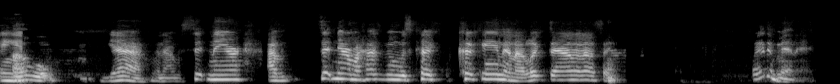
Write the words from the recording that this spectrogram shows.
And oh. yeah, when I was sitting there, I was sitting there, my husband was cook, cooking, and I looked down and I said, like, wait a minute.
